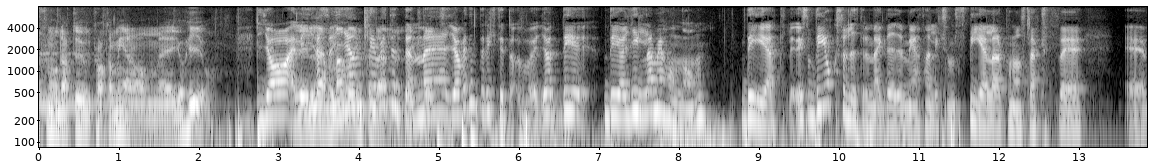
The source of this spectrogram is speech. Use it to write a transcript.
Jag, förmodar att du vill prata mer om eh, Yohio. Ja, Vi eller alltså, egentligen vet inte. riktigt. Nej, jag vet inte riktigt. Jag, det, det jag gillar med honom, det är att, liksom, det är också lite den där grejen med att han liksom spelar på någon slags eh, eh,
